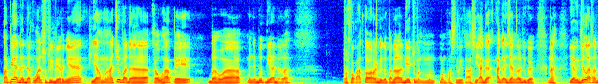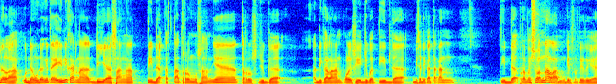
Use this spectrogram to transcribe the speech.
tapi ada dakwaan subsidiarnya yang mengacu pada KUHP bahwa menyebut dia adalah provokator gitu padahal dia cuma mem memfasilitasi agak agak janggal juga. Nah, yang jelas adalah undang-undang ITE ini karena dia sangat tidak ketat rumusannya terus juga di kalangan polisi juga tidak bisa dikatakan tidak profesional lah mungkin seperti itu ya.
